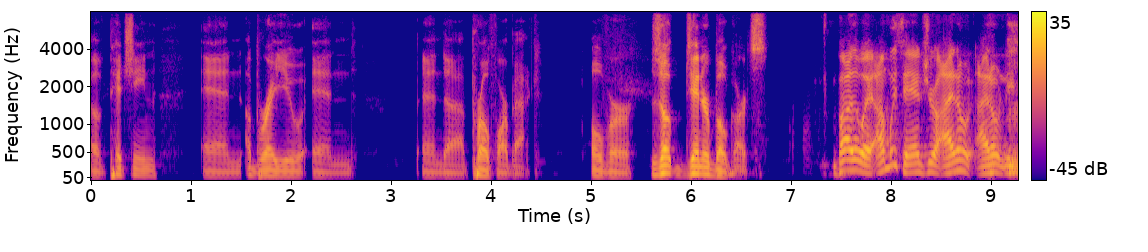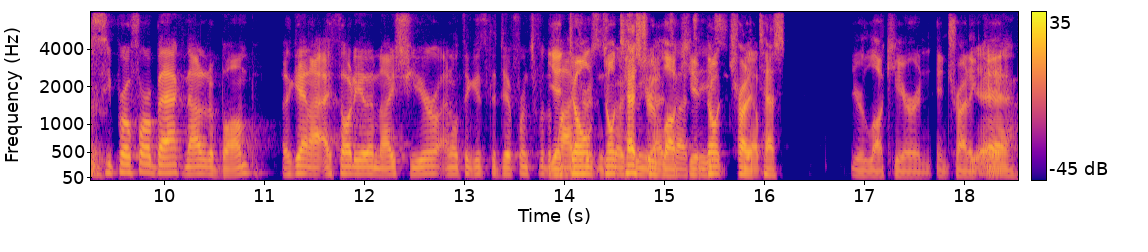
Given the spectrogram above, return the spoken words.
of pitching and Abreu and and uh Profar back over Zo- Bogaerts. By the way, I'm with Andrew. I don't. I don't need to see Profar back. Not at a bump. Again, I, I thought he had a nice year. I don't think it's the difference for the Yeah, Padres. don't don't test your luck here. Don't try Yep. to test your luck here and, and try to Yeah, get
